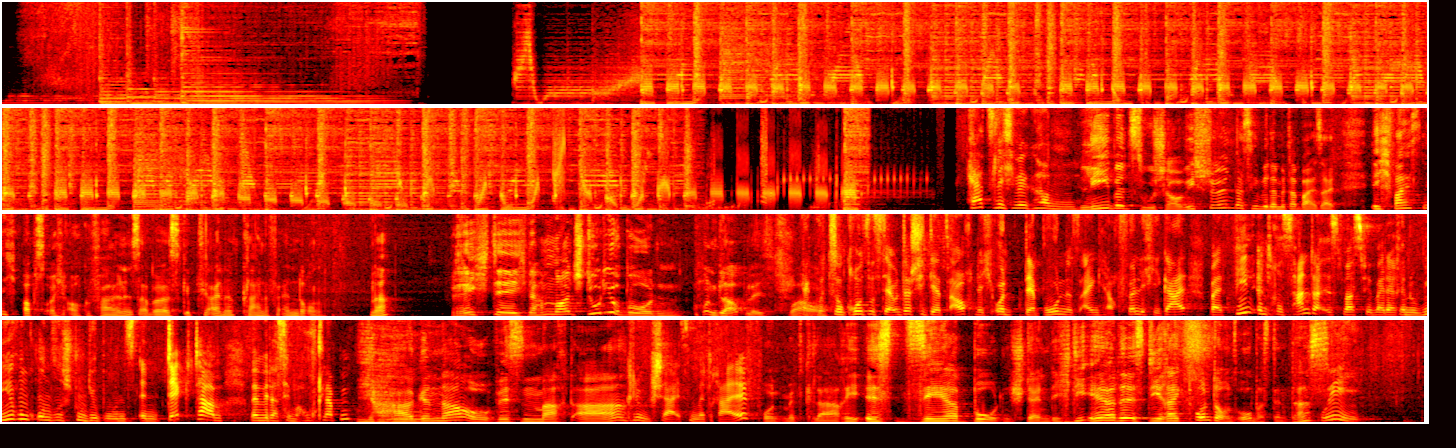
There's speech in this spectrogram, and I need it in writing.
Thank you. Herzlich willkommen. Liebe Zuschauer, wie schön, dass ihr wieder mit dabei seid. Ich weiß nicht, ob es euch auch gefallen ist, aber es gibt hier eine kleine Veränderung. Na? Richtig, wir haben einen neuen Studioboden. Unglaublich. Wow. Ja gut, so groß ist der Unterschied jetzt auch nicht. Und der Boden ist eigentlich auch völlig egal, weil viel interessanter ist, was wir bei der Renovierung unseres Studiobodens entdeckt haben. Wenn wir das hier mal hochklappen. Ja, genau. Wissen macht A. Klugscheißen mit Ralf. Und mit Clari ist sehr bodenständig. Die Erde ist direkt unter uns. Oh, was denn das? Ui.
